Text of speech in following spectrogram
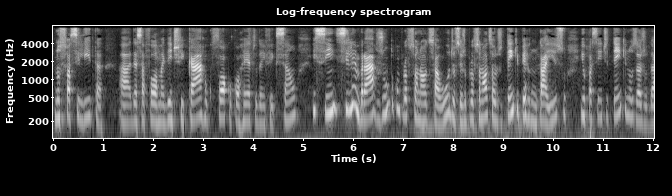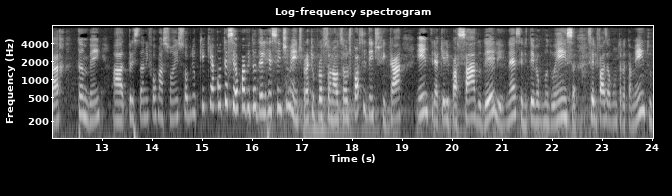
nos facilita ah, dessa forma, identificar o foco correto da infecção e sim se lembrar, junto com o profissional de saúde, ou seja, o profissional de saúde tem que perguntar isso e o paciente tem que nos ajudar também a, prestando informações sobre o que, que aconteceu com a vida dele recentemente, para que o profissional de saúde possa identificar entre aquele passado dele, né, se ele teve alguma doença, se ele faz algum tratamento,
